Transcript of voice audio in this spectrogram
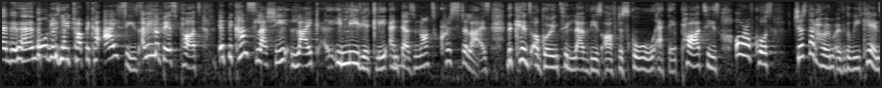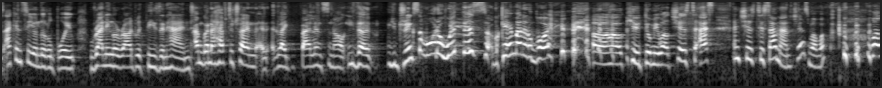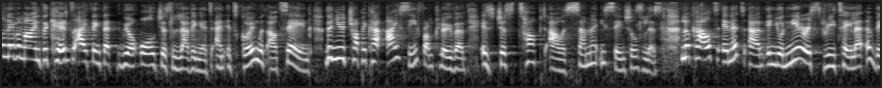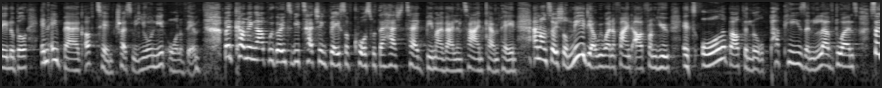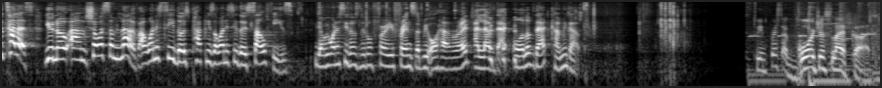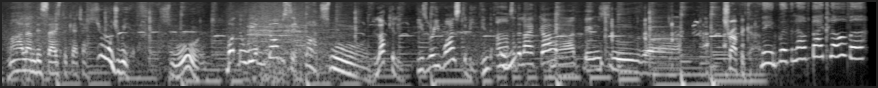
hand in hand. all these new Tropika ices. I mean, the best part, it becomes slushy like immediately and does not crystallize. The kids are going to love these after school, at their parties, or of course, just at home over the weekends. I can see your little boy running around with these in hand. I'm gonna have to try and uh, like balance now. Either you drink some water with this, okay, my little boy. oh, how cute, Dumi. Well, cheers to us and cheers to summer. Cheers, mama. well, never mind the kids. I think that we are all just loving it. And it's going without saying. The new Tropika Icy from Clover is just topped our summer essentials list. Look out in it um, in your nearest retailer, available in a bag of 10. Trust me, you'll need all of them. But coming up, we're going to be touching base, of course, with the hashtag Be My Valentine campaign. And on social media, we want to find out from you. It's all about the little puppies and loved ones. So tell us, you know, um, show us some love. I want to see those puppies. I want to see those selfies. yeah, we want to see those little furry friends that we all have, right? I love that. all of that coming up. To impress a gorgeous lifeguard, Marlon decides to catch a huge wave. Smooth. But the wave dumps it. Not smooth. Luckily, he's where he wants to be, in the arms of the lifeguard. Nothing smoother. Tropika. Made with love by Clover.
